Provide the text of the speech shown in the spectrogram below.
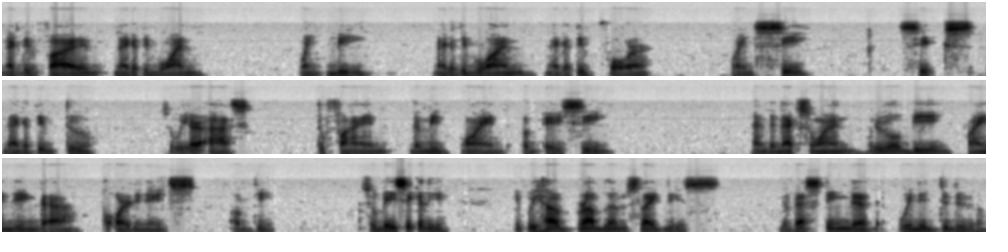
negative 5, negative 1, point B, negative 1, negative 4, point C, 6, negative 2. So we are asked to find the midpoint of AC. And the next one, we will be finding the coordinates of D. So basically, if we have problems like this, the best thing that we need to do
